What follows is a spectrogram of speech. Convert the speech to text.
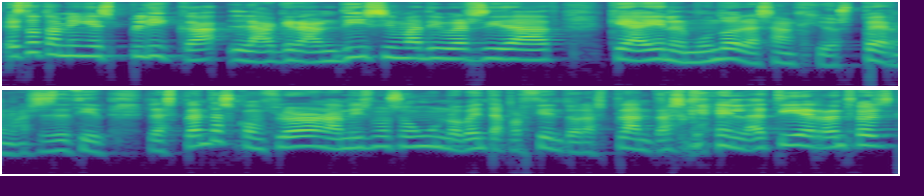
Esto también explica la grandísima diversidad que hay en el mundo de las angiospermas, es decir, las plantas con flor ahora mismo son un 90% de las plantas que hay en la Tierra, entonces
